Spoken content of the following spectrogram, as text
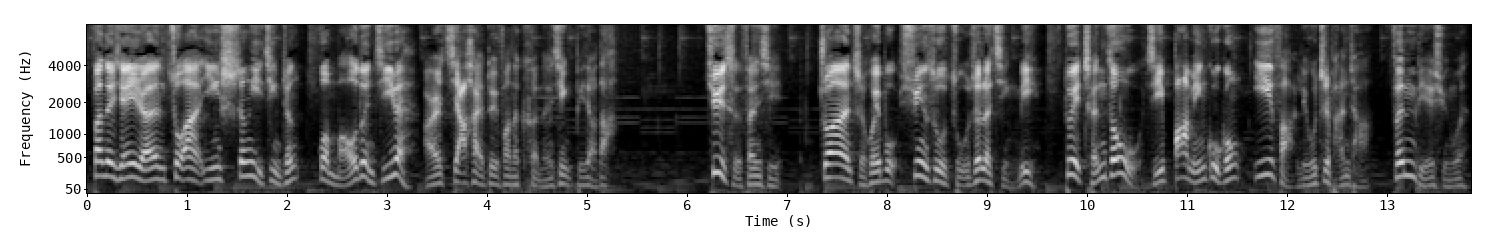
犯罪嫌疑人作案因生意竞争或矛盾积怨而加害对方的可能性比较大。据此分析，专案指挥部迅速组织了警力，对陈宗武及八名雇工依法留置盘查，分别询问。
